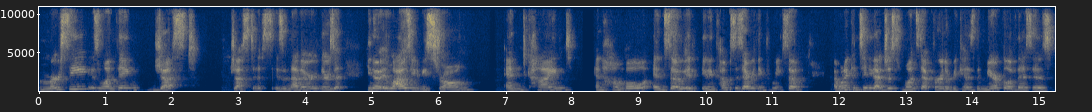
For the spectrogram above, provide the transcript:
mercy is one thing, just justice is another. There's a, you know, it allows you to be strong and kind and humble. And so it, it encompasses everything for me. So I want to continue that just one step further because the miracle of this is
